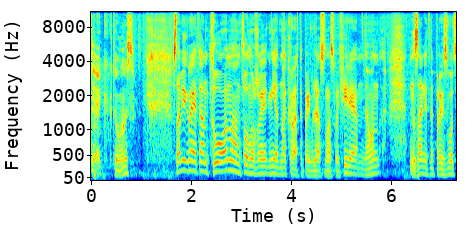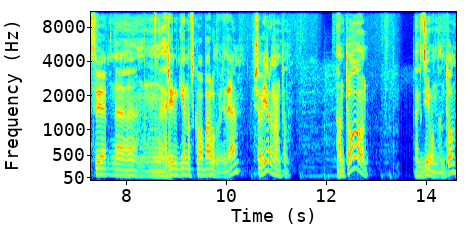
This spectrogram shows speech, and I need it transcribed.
Так, кто у нас? С нами играет Антон. Антон уже неоднократно появлялся у нас в эфире. Он занят на производстве э, рентгеновского оборудования, да? Все верно, Антон? Антон! А где он, Антон?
